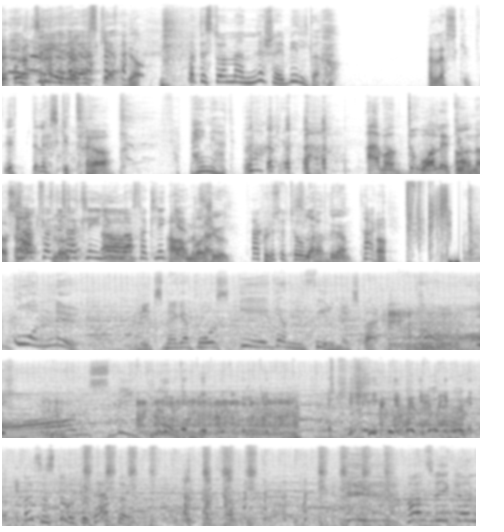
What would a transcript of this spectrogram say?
Och det är det läskiga. Ja. Att det står en människa i bilden. Vad läskigt. Jätteläskigt. Ja. Få pengarna tillbaka. Ah, vad dåligt Jonas. Tack för att du tar klick. Jonas tar klicket. Ja, men tack. Varsågod. Tack för att du tog Slapp den. ni den. Tack. Ja. Och nu, Mix Megapols egen filmexpert, Hans Wiklund. Vad är så stor på täten? Hans Wiklund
